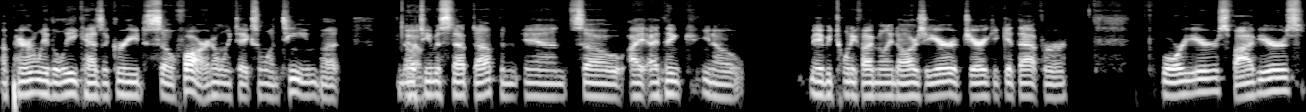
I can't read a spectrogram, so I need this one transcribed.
apparently, the league has agreed so far. It only takes one team, but no yep. team has stepped up, and and so I, I think you know maybe $25 million a year. If Jerry could get that for four years, five years,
